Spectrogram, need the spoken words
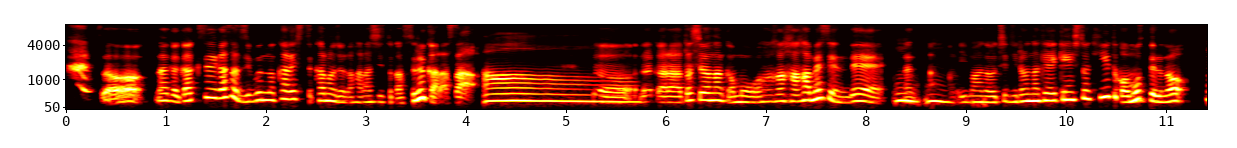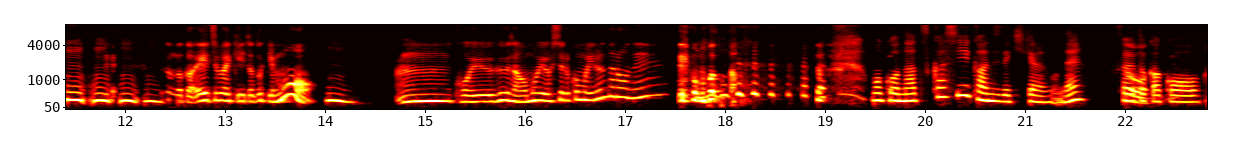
そうなんか学生がさ自分の彼氏と彼女の話とかするからさああ。そうだから私はなんかもう母母目線で、うんなんかうん今のうちにいろんな経験しときとか思ってるの。うんうんうんうんそのだから HY 聞いた時もうん。うーんこういう風な思いをしてる子もいるんだろうねって思った。もうこう懐かしい感じで聞けるのね。それとかこう、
